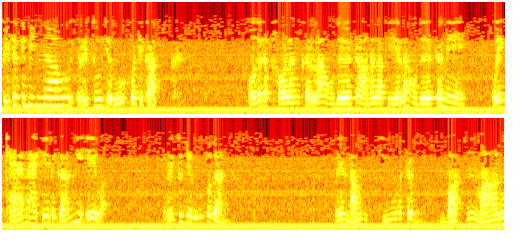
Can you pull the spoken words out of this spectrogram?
පිට තිබින්නා වූ ඍතුජ රූප ටිකක් හොඳට කවලම් කරලා හොඳට අනලා කියලා හොඳට මේ ওই කෑම හැටියට ගන්න ඒවා. ඍතුජ රූප ගන්න. ඔය නම් කිව්වට බත් මාළු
